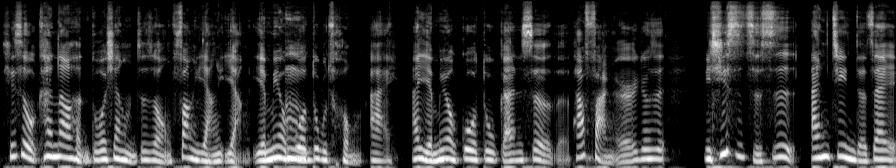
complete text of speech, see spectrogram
其实我看到很多像你这种放养养，也没有过度宠爱，嗯啊、也没有过度干涉的，他反而就是你其实只是安静的在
